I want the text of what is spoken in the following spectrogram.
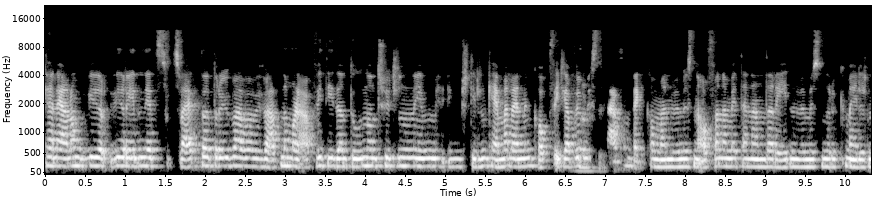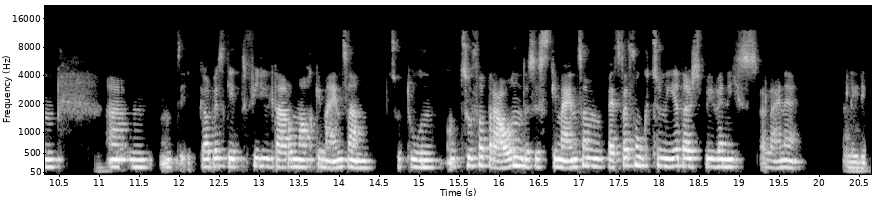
keine Ahnung, wir, wir reden jetzt zu zweit darüber, aber wir warten einmal ab, wie die dann tun und schütteln im, im stillen Kämmerlein den Kopf. Ich glaube, wir okay. müssen davon wegkommen. Wir müssen offener miteinander reden. Wir müssen rückmelden. Mhm. Ähm, und ich glaube, es geht viel darum, auch gemeinsam zu tun und zu vertrauen, dass es gemeinsam besser funktioniert, als wie wenn ich es alleine erledige.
